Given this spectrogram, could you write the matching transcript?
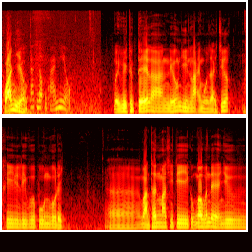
quá nhiều. Không tác động quá nhiều bởi vì thực tế là nếu nhìn lại mùa giải trước khi Liverpool vô địch uh, bản thân Man City cũng có vấn đề như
